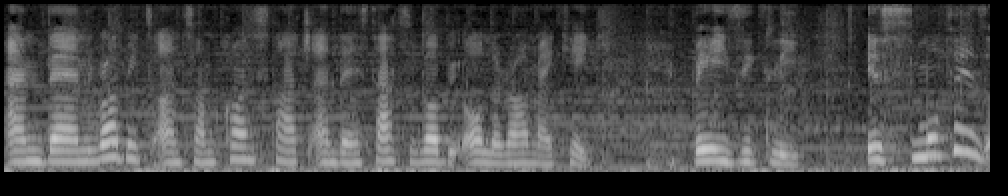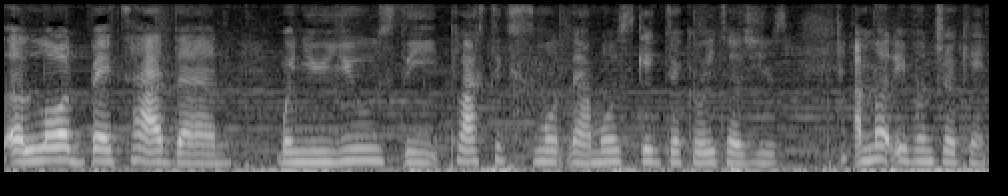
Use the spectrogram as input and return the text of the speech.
and then rub it on some cornstarch and then start to rub it all around my cake. Basically it smoothens a lot better than when you use the plastic smootheners most cake decorators use. I'm not even joking.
